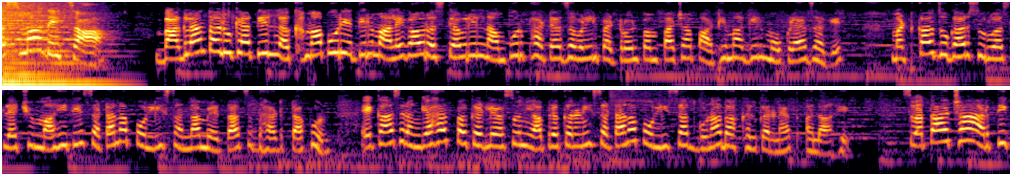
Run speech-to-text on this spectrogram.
घ्यायचा बागलाण तालुक्यातील लखमापूर येथील मालेगाव रस्त्यावरील नामपूर फाट्याजवळील पेट्रोल पंपाच्या पाठीमागील मोकळ्या जागेत मटका जुगार सुरू असल्याची माहिती सटाणा पोलिसांना मिळताच धाड टाकून एकास रंगेहात पकडले असून या प्रकरणी सटाणा पोलिसात गुन्हा दाखल करण्यात आला आहे. स्वतःच्या आर्थिक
